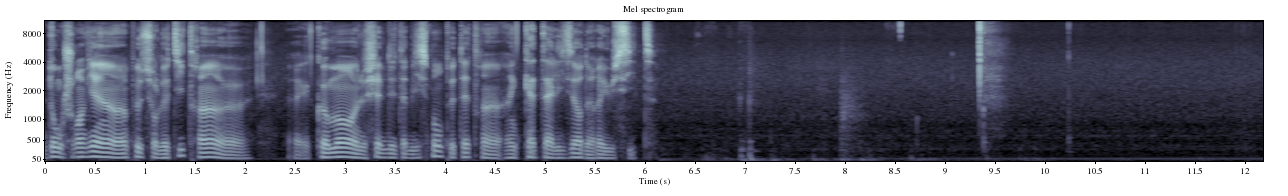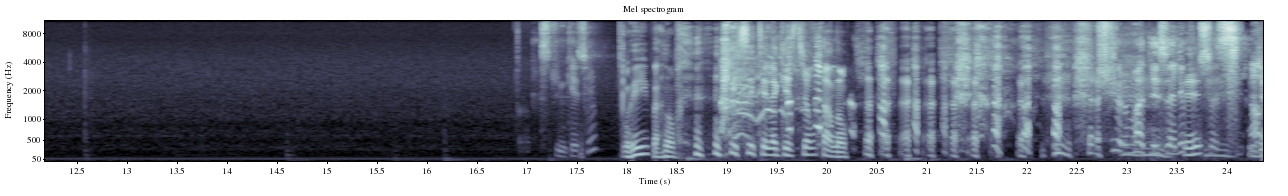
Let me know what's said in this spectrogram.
donc je reviens un peu sur le titre. Hein, euh, comment le chef d'établissement peut être un, un, catalyseur de réussite C'est une question? Oui, pardon. C'était la question, pardon. Je suis vraiment désolé pour ce silence.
